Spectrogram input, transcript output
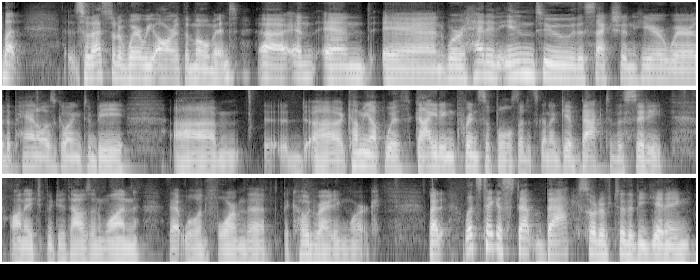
But so that's sort of where we are at the moment, uh, and and and we're headed into the section here where the panel is going to be um, uh, coming up with guiding principles that it's going to give back to the city on HB 2001 that will inform the the code writing work. But let's take a step back sort of to the beginning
